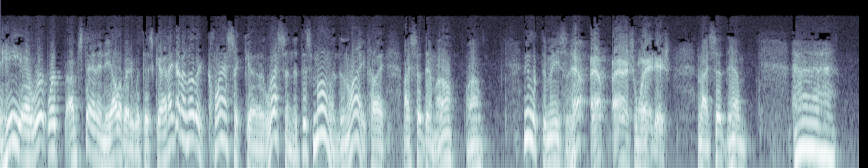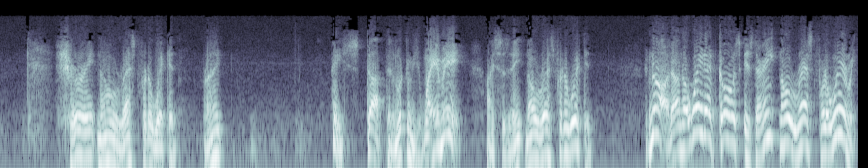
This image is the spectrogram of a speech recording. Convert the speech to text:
he, uh, we're, we're, I'm standing in the elevator with this guy, and I got another classic uh, lesson at this moment in life. I, I said to him, oh, well, he looked at me and said, yep, yep, that's the way it is. And I said to him, ah, sure ain't no rest for the wicked, right? He stopped and looked at me. What do you mean? I says, ain't no rest for the wicked. No, no, the way that goes is there ain't no rest for the weary.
